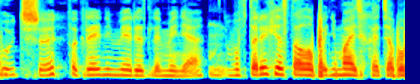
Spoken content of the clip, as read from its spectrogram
лучше, по крайней мере, для меня. Во-вторых, я стала понимать хотя бы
